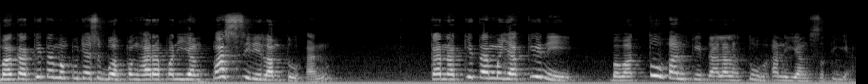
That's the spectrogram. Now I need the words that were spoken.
maka kita mempunyai sebuah pengharapan yang pasti di dalam Tuhan karena kita meyakini bahwa Tuhan kita adalah Tuhan yang setia.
